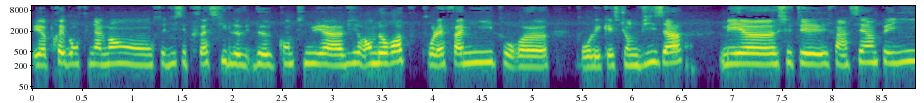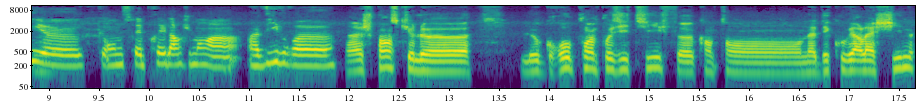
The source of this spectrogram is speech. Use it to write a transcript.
et après, bon, finalement, on s'est dit c'est plus facile de, de, continuer à vivre en Europe pour les familles, pour euh, pour les questions de visa. Mais euh, c'était, enfin, c'est un pays euh, qu'on serait prêt largement à, à vivre. Euh. je pense que le le gros point positif quand on a découvert la Chine,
